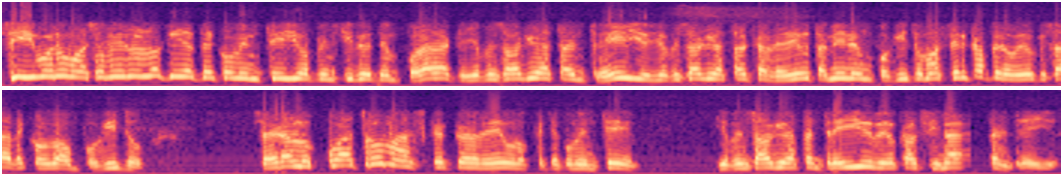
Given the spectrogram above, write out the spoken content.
Sí, bueno, más o menos lo que ya te comenté yo a principio de temporada, que yo pensaba que iba a estar entre ellos, yo pensaba que iba a estar Cardedeu también un poquito más cerca, pero veo que se ha descolgado un poquito. O sea, eran los cuatro más que Cardedeu, los que te comenté. Yo pensaba que iba a estar entre ellos y veo que al final está entre ellos.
